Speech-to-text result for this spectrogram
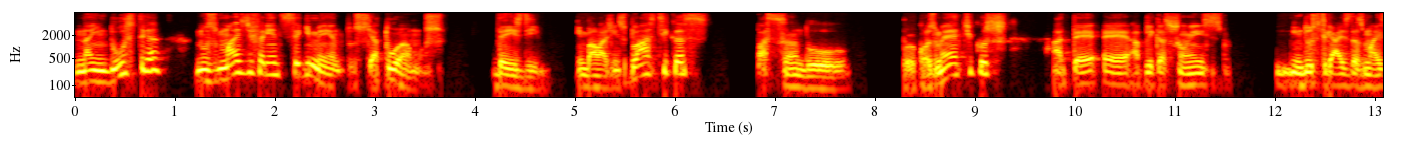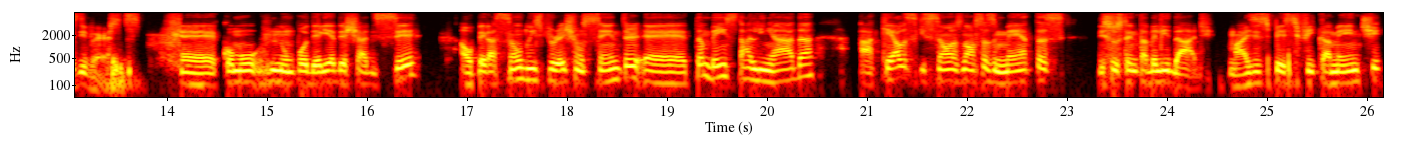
na indústria nos mais diferentes segmentos que atuamos, desde embalagens plásticas, passando por cosméticos, até é, aplicações industriais das mais diversas. É, como não poderia deixar de ser, a operação do Inspiration Center é, também está alinhada àquelas que são as nossas metas de sustentabilidade, mais especificamente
